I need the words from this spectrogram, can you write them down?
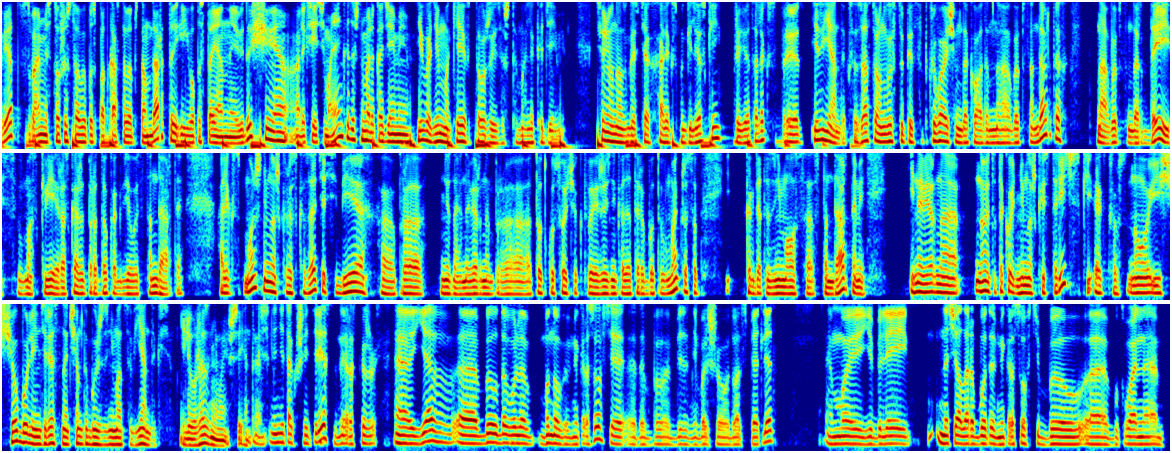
привет! С вами 106 выпуск подкаста «Веб-стандарты» и его постоянные ведущие Алексей Симоненко из HTML Академии. И Вадим Макеев тоже из HTML Академии. Сегодня у нас в гостях Алекс Могилевский. Привет, Алекс. Привет. Из Яндекса. Завтра он выступит с открывающим докладом на веб-стандартах на Web Standard Days в Москве и расскажет про то, как делают стандарты. Алекс, можешь немножко рассказать о себе, э, про, не знаю, наверное, про тот кусочек твоей жизни, когда ты работал в Microsoft, когда ты занимался стандартами, и, наверное, ну, это такой немножко исторический экскурс, но еще более интересно, чем ты будешь заниматься в Яндексе. Или уже занимаешься в Яндексе? Мне не так уж и интересно, но я расскажу. Э, я э, был довольно много в Microsoft, это было без небольшого 25 лет. Мой юбилей начала работы в Microsoft был э, буквально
